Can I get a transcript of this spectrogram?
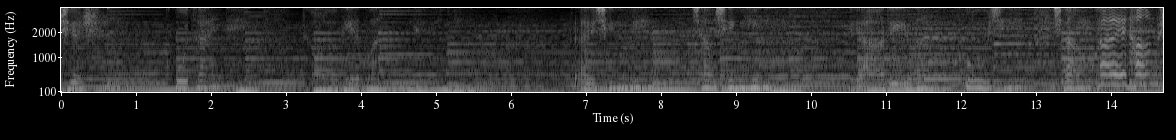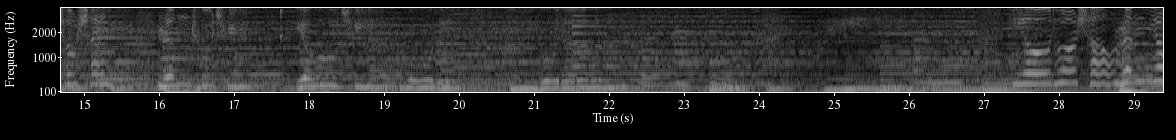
些事不再提，特别关于你，在心里小心翼翼，压低了呼吸，像块烫手山芋扔出去，有气无力，恨不得不再回忆。有多少人有？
